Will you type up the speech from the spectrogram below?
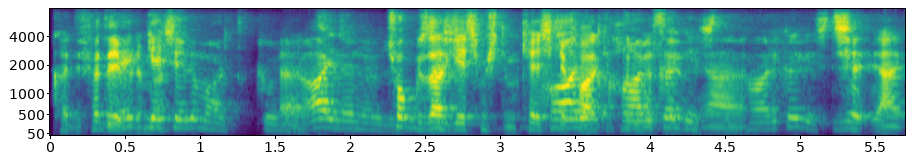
Kadife Direkt devrimi. geçelim artık konuya. Evet. Aynen öyle. Çok güzel Müthiş. geçmiştim. Keşke harika, fark harika ettirmeseydim. geçtin. Yani, Harika geçtin. Çe- yani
